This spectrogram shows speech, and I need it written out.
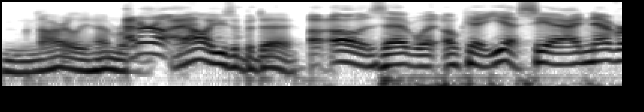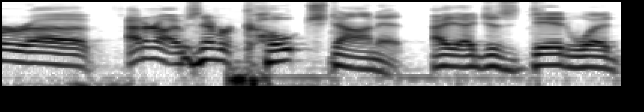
gnarly hemorrhoid. I don't know, Now I, use a bidet. Uh, Oh, is that what? Okay, yes, yeah. I never. Uh, I don't know. I was never coached on it. I, I just did what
